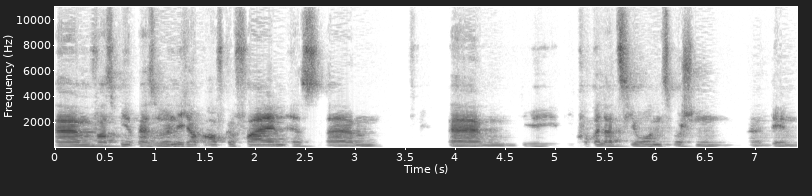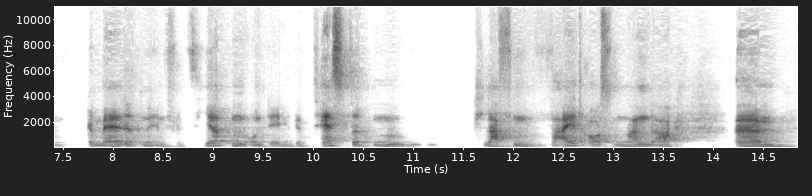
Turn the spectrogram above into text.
Ähm, was mir persönlich auch aufgefallen ist, ähm, ähm, die, die, Korrelation zwischen äh, den gemeldeten Infizierten und den Getesteten klaffen weit auseinander. Ähm,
